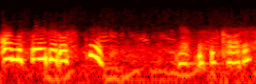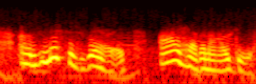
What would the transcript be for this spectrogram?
I'm afraid it'll stick. Yes, Mrs. Carter? Uh, Mrs. Rarick, I have an idea.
